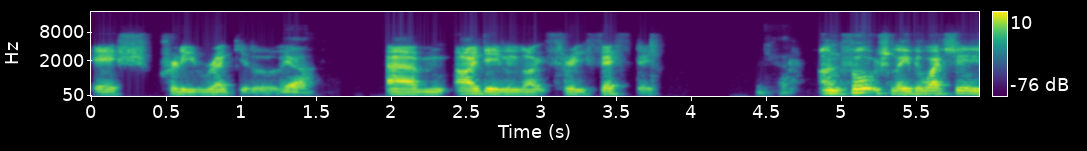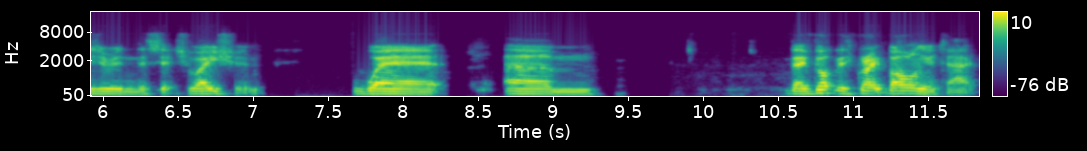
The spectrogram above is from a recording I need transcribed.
ish pretty regularly. Yeah. Um, ideally like 350. Yeah. Unfortunately, the West Indies are in this situation where um, they've got this great bowling attack,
